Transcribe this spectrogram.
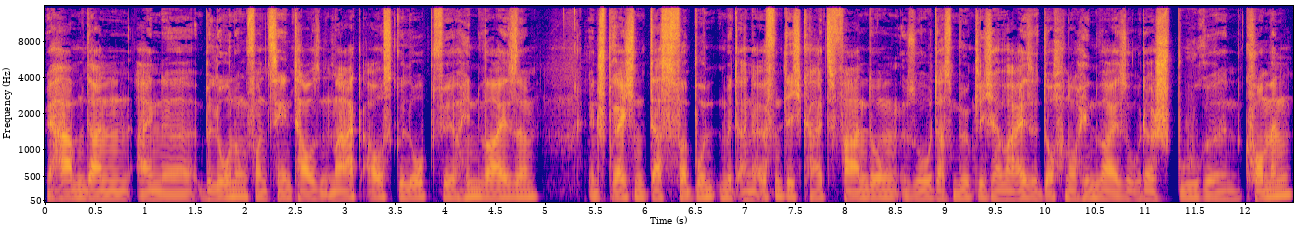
Wir haben dann eine Belohnung von 10.000 Mark ausgelobt für Hinweise. Entsprechend das verbunden mit einer Öffentlichkeitsfahndung, so dass möglicherweise doch noch Hinweise oder Spuren kommen.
